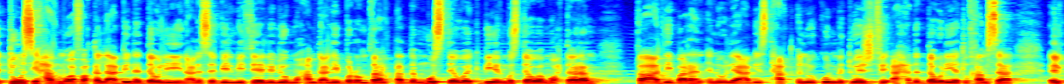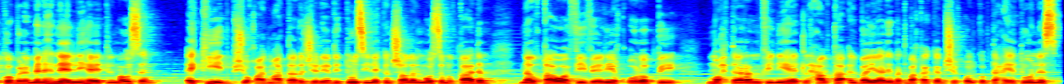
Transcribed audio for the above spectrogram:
التونسي حظ موفق للاعبين الدوليين. على سبيل المثال اليوم محمد علي بن رمضان قدم مستوى كبير مستوى محترم قاعد يبرهن إنه لاعب يستحق إنه يكون متواجد في أحد الدوريات الخمسة الكبرى. من هنا لنهاية الموسم أكيد باش يقعد مع الترجي الرياضي التونسي لكن إن شاء الله الموسم القادم نلقاوه في فريق أوروبي محترم في نهاية الحلقة. البياري ما تبقى باش يقول لكم تحية تونس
